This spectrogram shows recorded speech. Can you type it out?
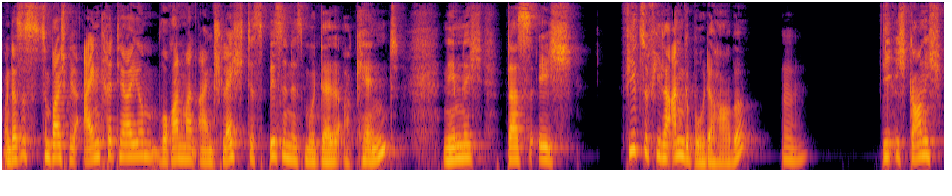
und das ist zum Beispiel ein Kriterium, woran man ein schlechtes Businessmodell erkennt, nämlich, dass ich viel zu viele Angebote habe, mhm. die ich gar nicht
